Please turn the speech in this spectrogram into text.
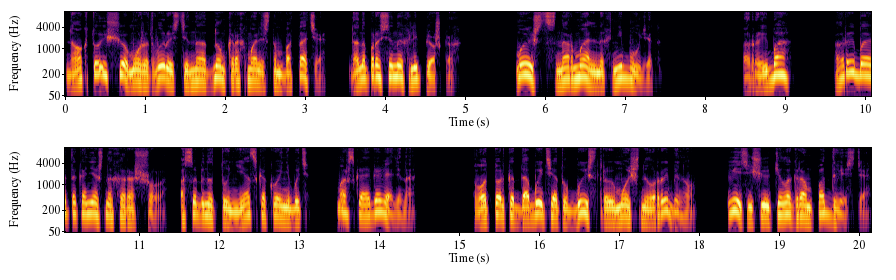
Но кто еще может вырасти на одном крахмалистом батате, да на просяных лепешках? Мышц нормальных не будет. Рыба? Рыба — это, конечно, хорошо, особенно тунец какой-нибудь, морская говядина. Вот только добыть эту быструю мощную рыбину, весящую килограмм под двести,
